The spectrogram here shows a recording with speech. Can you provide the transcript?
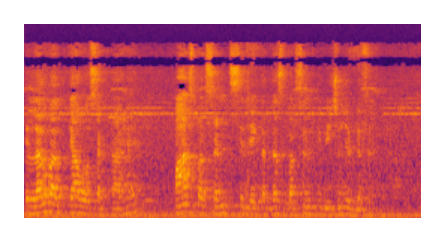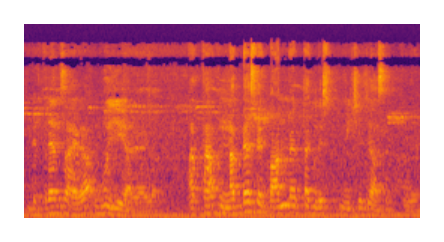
कि लगभग क्या हो सकता है? पाँच परसेंट से लेकर दस परसेंट के बीच में जो डिफरेंस आएगा, वो ये आ जाएगा। अर्थात नब्बे से बानवे तक लिस्ट नीचे जा सकती है।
